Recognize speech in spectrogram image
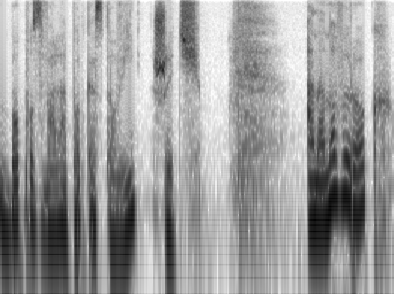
bo pozwala podcastowi żyć. A na nowy rok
